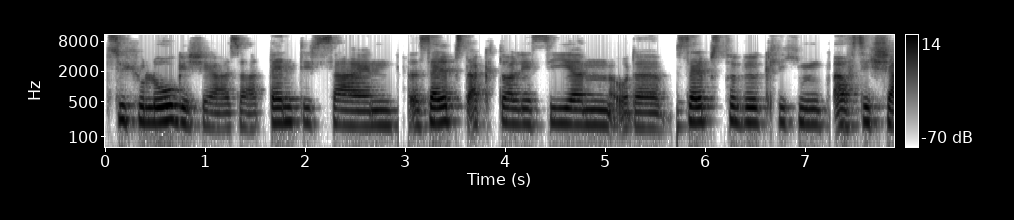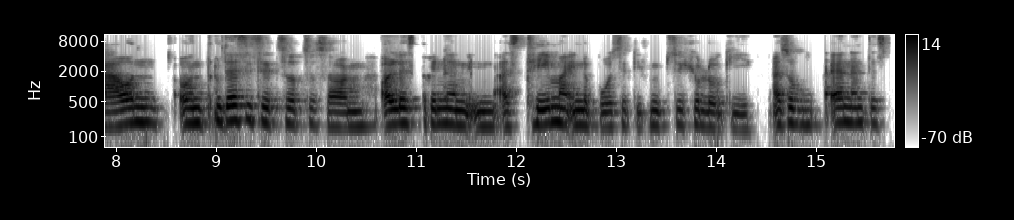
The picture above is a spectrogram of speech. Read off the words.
psychologische, also authentisch sein, selbst aktualisieren oder selbst verwirklichen, auf sich schauen. Und das ist jetzt sozusagen alles drinnen in, als Thema in der positiven Psychologie. Also er nennt es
